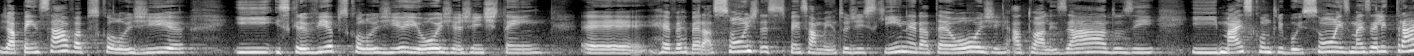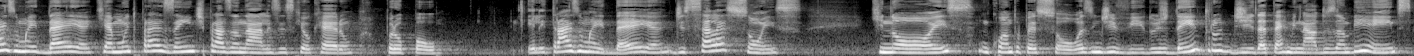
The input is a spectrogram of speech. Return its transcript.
já pensava a psicologia e escrevia psicologia, e hoje a gente tem é, reverberações desses pensamentos de Skinner até hoje, atualizados e, e mais contribuições, mas ele traz uma ideia que é muito presente para as análises que eu quero propor. Ele traz uma ideia de seleções que nós, enquanto pessoas, indivíduos, dentro de determinados ambientes,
